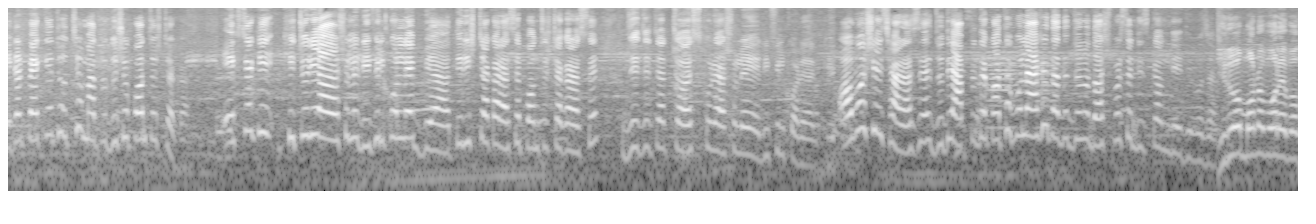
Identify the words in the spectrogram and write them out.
এটার প্যাকেজ হচ্ছে মাত্র দুশো পঞ্চাশ টাকা। এক্সট্রা খিচুড়ি আসলে রিফিল করলে তিরিশ টাকার আছে, পঞ্চাশ টাকার আছে। যে যেটা চয়েস করে আসলে রিফিল করে আর কি। অবশ্যই ছাড় আছে। যদি আপনাদের কথা বলে আসে, তাদের জন্য দশ পার্সেন্ট ডিসকাউন্ট দিয়ে দিব দৃঢ় মনোবল এবং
